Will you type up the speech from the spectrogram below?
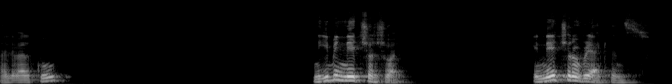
خلي بالكم. نجيب ال nature شوية. ال nature of reactants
